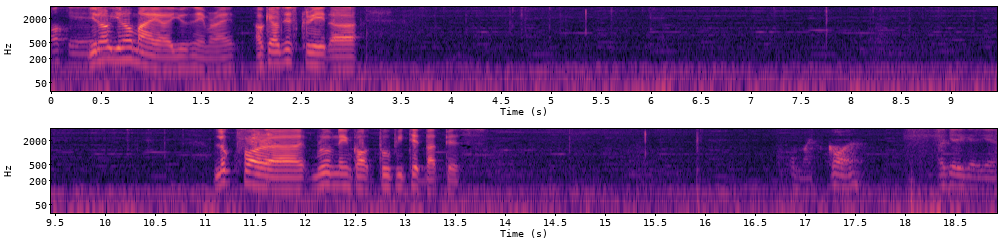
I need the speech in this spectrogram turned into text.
Okay. You know, you know my uh, username, right? Okay, I'll just create a. Look for a room name called Poopy Tit Butt Piss. Okay, okay, okay.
